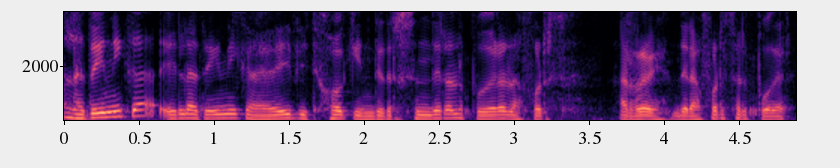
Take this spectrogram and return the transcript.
La técnica es la técnica de David Hawking de trascender al poder a la fuerza. Al revés, de la fuerza al poder.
